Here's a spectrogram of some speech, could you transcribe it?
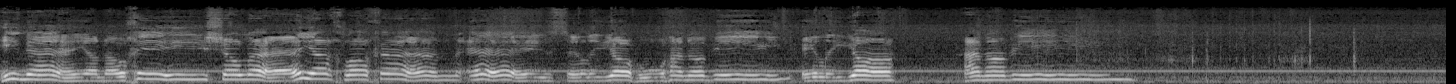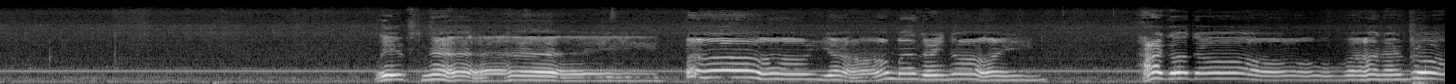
הנה אנוכי שולח לכם אס אליהו הנביא, אליה הנביא. לפני ביום אדוני הגדול והנדור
